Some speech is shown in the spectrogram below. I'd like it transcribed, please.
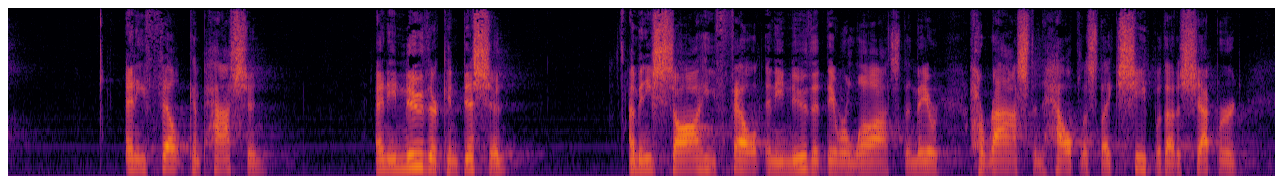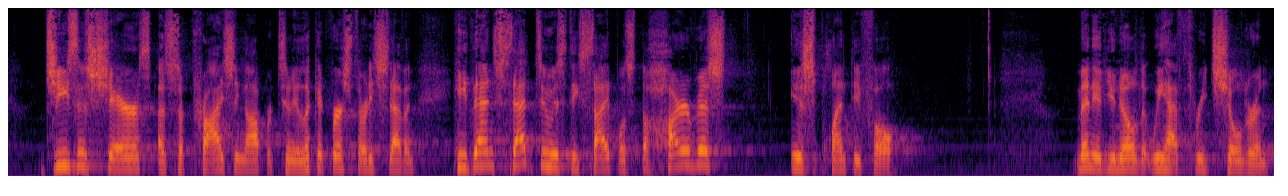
and he felt compassion and he knew their condition, I mean, he saw, he felt, and he knew that they were lost and they were harassed and helpless like sheep without a shepherd. Jesus shares a surprising opportunity. Look at verse 37. He then said to his disciples, The harvest is plentiful. Many of you know that we have three children.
